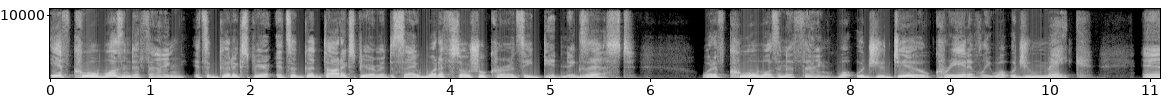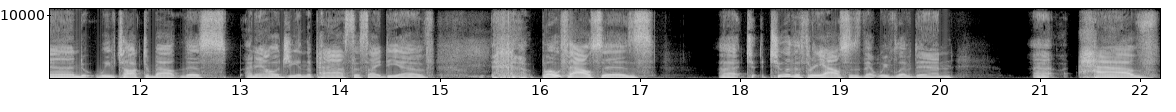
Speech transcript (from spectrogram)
if cool wasn't a thing, it's a good experience. It's a good thought experiment to say, what if social currency didn't exist? What if cool wasn't a thing? What would you do creatively? What would you make? And we've talked about this analogy in the past this idea of both houses, uh, t- two of the three houses that we've lived in uh, have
